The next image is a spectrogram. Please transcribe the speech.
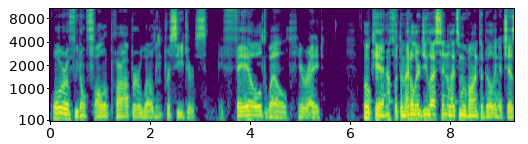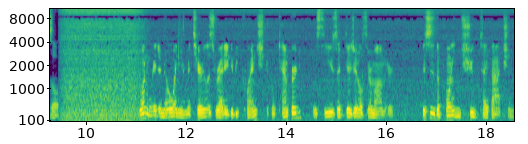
or if we don't follow proper welding procedures. A failed weld, you're right. Okay, enough with the metallurgy lesson, let's move on to building a chisel. One way to know when your material is ready to be quenched or tempered is to use a digital thermometer. This is the point and shoot type action.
